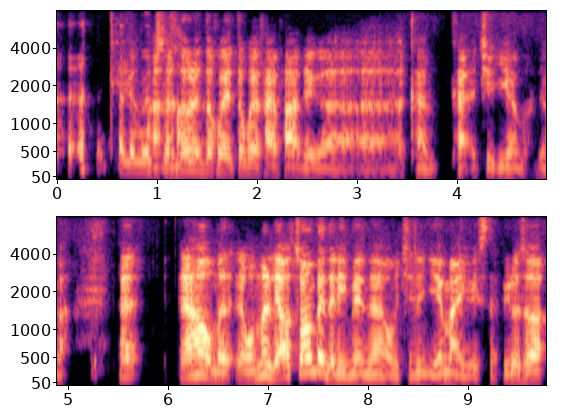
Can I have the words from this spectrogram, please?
看能不能治好。很多人都会都会害怕那个呃看看去医院嘛，对吧？嗯，然后我们我们聊装备的里面呢，我其实也蛮有意思的，比如说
